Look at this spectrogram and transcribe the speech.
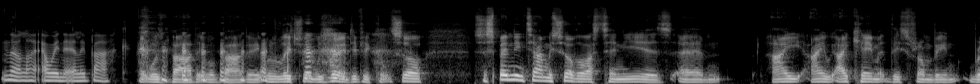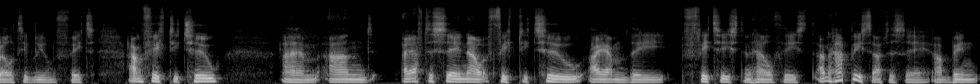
No, like I went early back. It was bad. It was bad. It was literally. It was very difficult. So, so spending time with Sue over the last ten years, um, I, I I came at this from being relatively unfit. I'm 52, um, and I have to say now at 52, I am the fittest and healthiest and happiest. I have to say I've been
